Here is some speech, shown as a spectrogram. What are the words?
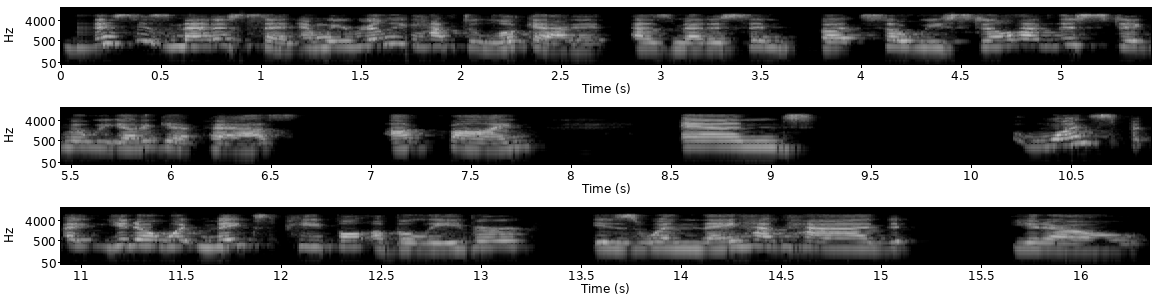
this is medicine and we really have to look at it as medicine but so we still have this stigma we got to get past i'm fine. And once uh, you know what makes people a believer is when they have had you know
